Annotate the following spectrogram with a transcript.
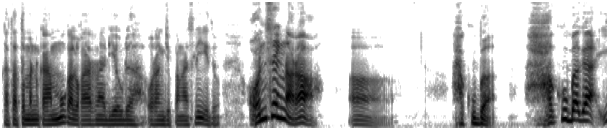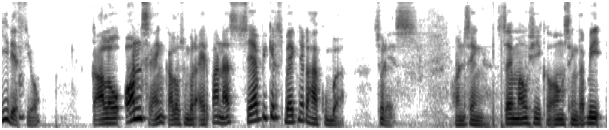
kata teman kamu kalau karena dia udah orang Jepang asli gitu. Onsen nara. ah, hakuba. Hakuba ga ii desu yo. Kalau onsen, kalau sumber air panas, saya pikir sebaiknya ke Hakuba. So des. Onsen. Saya mau sih ke Onsen, tapi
